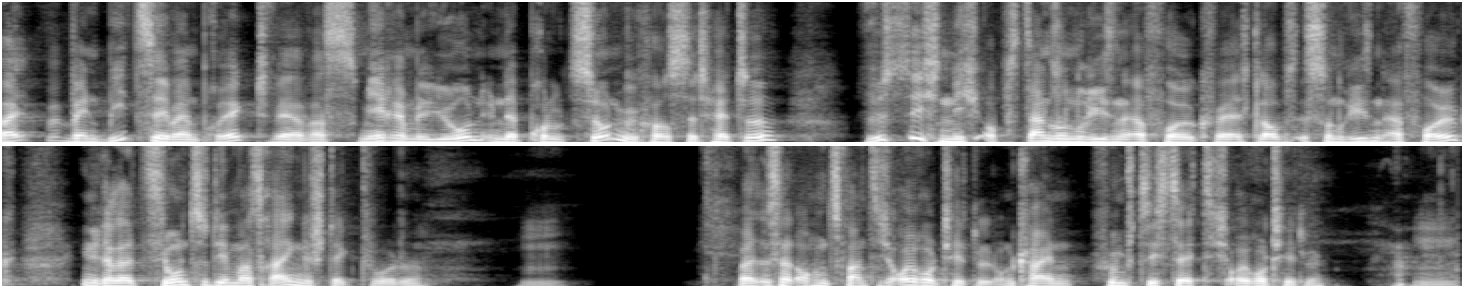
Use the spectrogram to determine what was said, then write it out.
Weil, wenn Beat Saber ein Projekt wäre, was mehrere Millionen in der Produktion gekostet hätte, wüsste ich nicht, ob es dann so ein Riesenerfolg wäre. Ich glaube, es ist so ein Riesenerfolg in Relation zu dem, was reingesteckt wurde. Mhm. Weil es ist halt auch ein 20-Euro-Titel und kein 50, 60-Euro-Titel. Mhm.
